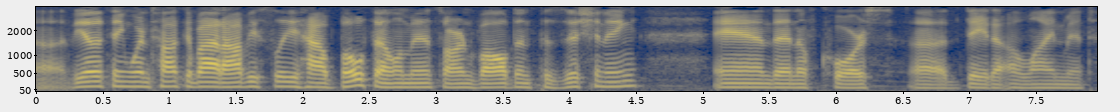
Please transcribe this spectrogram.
uh, the other thing we're going to talk about, obviously, how both elements are involved in positioning, and then, of course, uh, data alignment,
